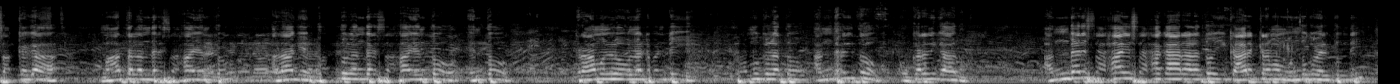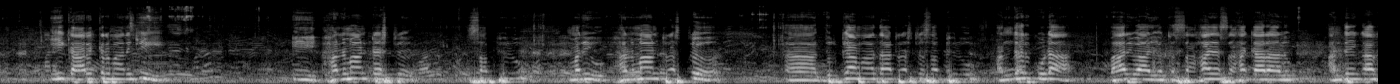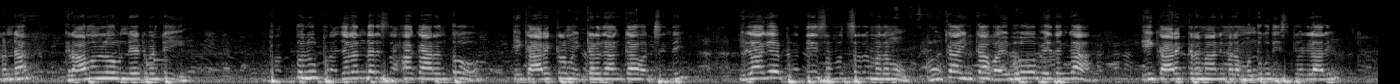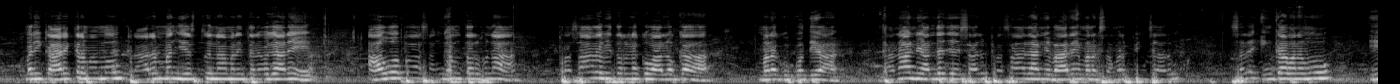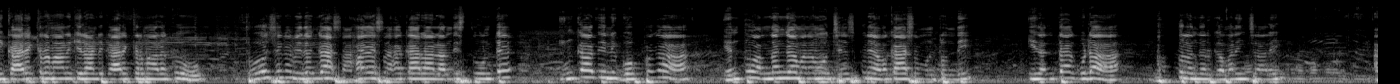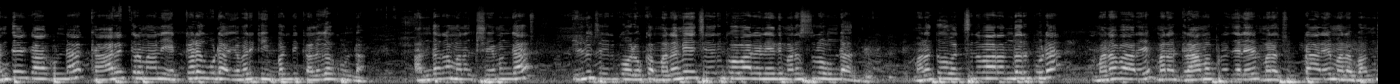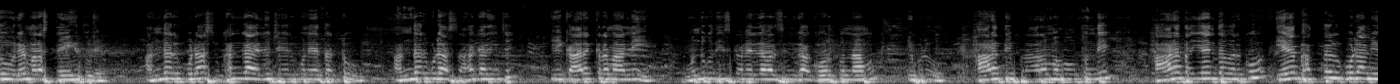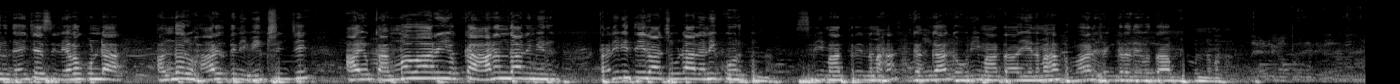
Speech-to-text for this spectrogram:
చక్కగా మాతలందరి సహాయంతో అలాగే భక్తులందరి సహాయంతో ఎంతో గ్రామంలో ఉన్నటువంటి ప్రముఖులతో అందరితో ఒకరిని కాదు అందరి సహాయ సహకారాలతో ఈ కార్యక్రమం ముందుకు వెళ్తుంది. ఈ కార్యక్రమానికి ఈ హనుమాన్ ట్రస్ట్ సభ్యులు మరియు హనుమాన్ ట్రస్ట్ దుర్గామాత ట్రస్ట్ సభ్యులు అందరూ కూడా వారి వారి యొక్క సహాయ సహకారాలు. అంతేకాకుండా గ్రామంలో ఉండేటువంటి భక్తులు ప్రజలందరి సహకారంతో ఈ కార్యక్రమం ఇక్కడ దాకా వచ్చింది. ఇలాగే ప్రతి సంవత్సరం మనము ఇంకా ఇంకా వైభవభేదంగా ఈ కార్యక్రమాన్ని మనం ముందుకు తీసుకెళ్ళాలి. మరి కార్యక్రమము ప్రారంభం చేస్తున్నామని తెలవగానే ఆవోప సంఘం తరఫున ప్రసాద వితరణకు వాళ్ళొక మనకు కొద్దిగా ధనాన్ని అందజేశారు ప్రసాదాన్ని వారే మనకు సమర్పించారు. సరే ఇంకా మనము ఈ కార్యక్రమానికి ఇలాంటి కార్యక్రమాలకు తోచిన విధంగా సహాయ సహకారాలు అందిస్తూ ఉంటే ఇంకా దీన్ని గొప్పగా ఎంతో అందంగా మనము చేసుకునే అవకాశం ఉంటుంది. ఇదంతా కూడా భక్తులందరూ గమనించాలి. అంతేకాకుండా కార్యక్రమాన్ని ఎక్కడ కూడా ఎవరికి ఇబ్బంది కలగకుండా అందరం మనం క్షేమంగా ఇల్లు చేరుకోవాలి. ఒక మనమే చేరుకోవాలనేది మనసులో ఉండద్దు మనతో వచ్చిన వారందరూ కూడా మనవారే మన గ్రామ ప్రజలే మన చుట్టాలే మన బంధువులే మన స్నేహితులే. అందరూ కూడా సుఖంగా ఇల్లు చేరుకునేటట్టు అందరూ కూడా సహకరించి ఈ కార్యక్రమాన్ని ముందుకు తీసుకువెళ్ళవలసిందిగా కోరుతున్నాము. ఇప్పుడు హారతి ప్రారంభమవుతుంది. హారతి అయ్యేంత వరకు ఏ భక్తులు కూడా మీరు దయచేసి లేవకుండా అందరూ హారతిని వీక్షించి ఆ యొక్క అమ్మవారి యొక్క ఆనందాన్ని మీరు తనివి తీరా చూడాలని కోరుతున్నాం. శ్రీమాత్రే నమ. గంగా గౌరీ మాతాయ నమ. భవాని శంకర దేవతాభ్యో నమ.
